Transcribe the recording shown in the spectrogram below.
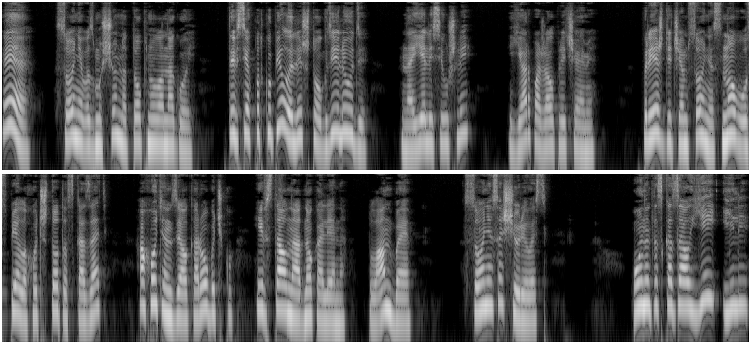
Э, Соня возмущенно топнула ногой. Ты всех подкупила или что? Где люди? Наелись и ушли? Яр пожал плечами. Прежде чем Соня снова успела хоть что-то сказать, Охотин взял коробочку и встал на одно колено. План «Б». Соня сощурилась. Он это сказал ей или...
